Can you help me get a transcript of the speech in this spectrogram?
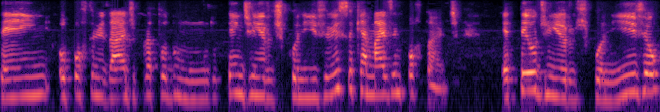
tem oportunidade para todo mundo, tem dinheiro disponível, isso é que é mais importante. É ter o dinheiro disponível,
